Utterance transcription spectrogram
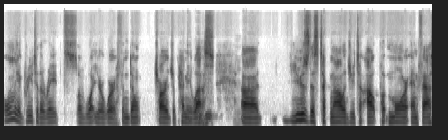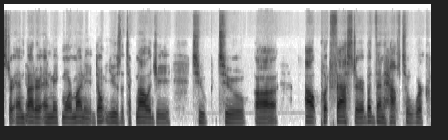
only agree to the rates of what you're worth and don't charge a penny less. Mhm. Uh, use this technology to output more and faster and Yep. better and make more money. Don't use the technology to to uh, output faster, but then have to work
